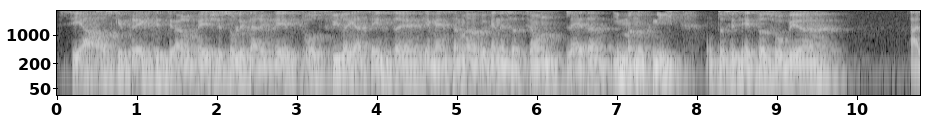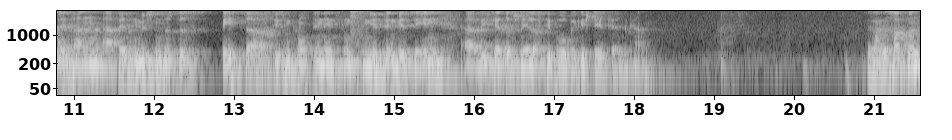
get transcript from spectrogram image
sehr ausgeprägt ist die europäische Solidarität trotz vieler Jahrzehnte gemeinsamer Organisation leider immer noch nicht. Und das ist etwas, wo wir alle daran arbeiten müssen, dass das besser auf diesem Kontinent funktioniert, denn wir sehen, äh, wie sehr das schnell auf die Probe gestellt werden kann. Herr Landeshauptmann,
